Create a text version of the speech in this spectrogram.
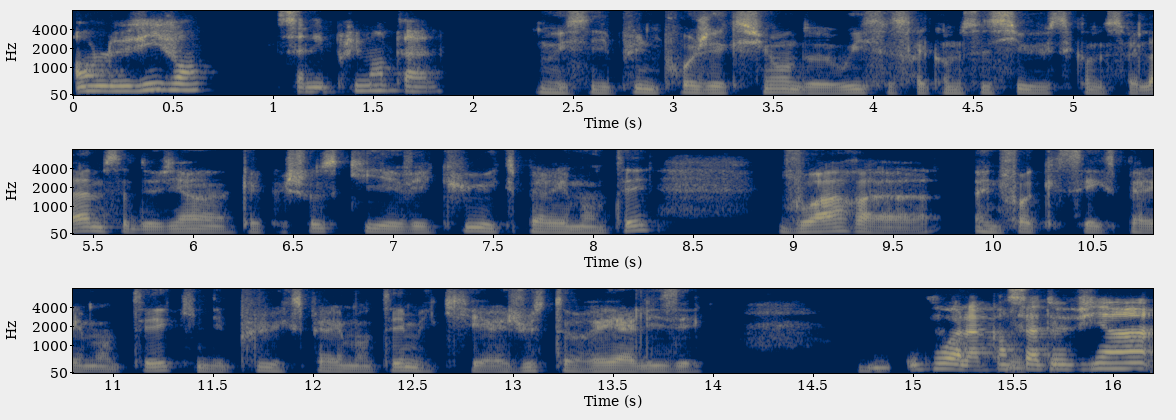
en le vivant. Ça n'est plus mental. Oui, ce n'est plus une projection de oui, ce serait comme ceci ou c'est comme cela, mais ça devient quelque chose qui est vécu, expérimenté, voire euh, une fois que c'est expérimenté, qui n'est plus expérimenté, mais qui est juste réalisé. Voilà, quand ça devient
